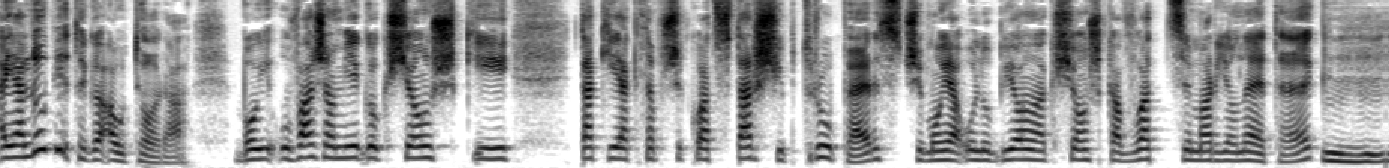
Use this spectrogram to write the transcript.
a ja lubię tego autora, bo uważam jego książki takie jak na przykład Starship Troopers, czy moja ulubiona książka Władcy Marionetek, mm -hmm.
